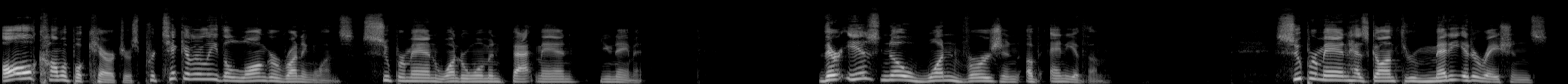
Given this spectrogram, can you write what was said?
all comic book characters, particularly the longer running ones Superman, Wonder Woman, Batman, you name it. There is no one version of any of them. Superman has gone through many iterations,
